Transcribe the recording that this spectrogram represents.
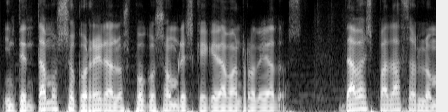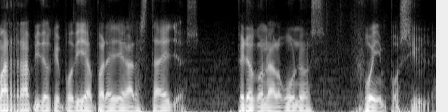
Intentamos socorrer a los pocos hombres que quedaban rodeados. Daba espadazos lo más rápido que podía para llegar hasta ellos, pero con algunos fue imposible.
